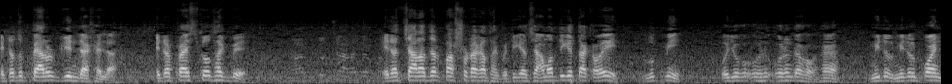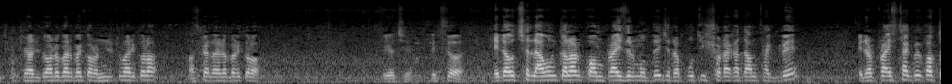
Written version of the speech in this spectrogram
এটা তো প্যারট গ্রিন দেখাইলা। এটার প্রাইস কত থাকবে? এটা চার হাজার পাঁচশো টাকা থাকবে, ঠিক আছে? আমার দিকে তাকাও, এই লুকমি ওই যে ওখানে- দেখো হ্যাঁ মিডল মিডল পয়েন্ট করো নিট মারি করো, মাঝখানে করো। ঠিক আছে, দেখছ? এটা হচ্ছে লেমন কালার কম প্রাইসের মধ্যে, যেটা পঁচিশশো টাকা দাম থাকবে। এটার প্রাইস থাকবে কত?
